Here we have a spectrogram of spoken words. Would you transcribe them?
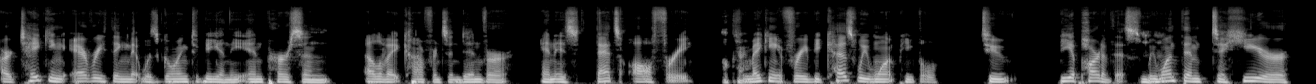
are taking everything that was going to be in the in-person Elevate conference in Denver, and it's that's all free. Okay. We're making it free because we want people to be a part of this. Mm-hmm. We want them to hear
